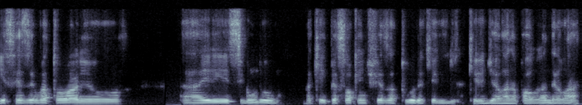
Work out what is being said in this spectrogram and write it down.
e esse reservatório, uh, ele, segundo aquele pessoal que a gente fez a tour aquele, aquele dia lá na Paulander lá,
